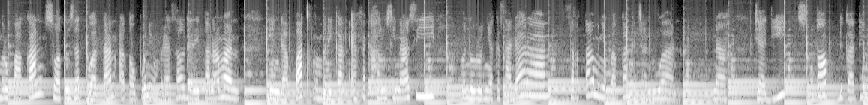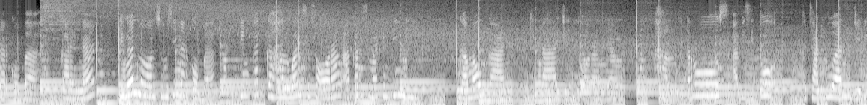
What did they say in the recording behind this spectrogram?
merupakan suatu zat buatan ataupun yang berasal dari tanaman yang dapat memberikan efek halusinasi, menurunnya kesadaran, serta menyebabkan kecanduan. Nah, jadi stop dekati narkoba karena dengan mengonsumsi narkoba, tingkat kehaluan seseorang akan semakin tinggi. Gak mau kan kita jadi orang yang halu terus, abis itu kecanduan, jadi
